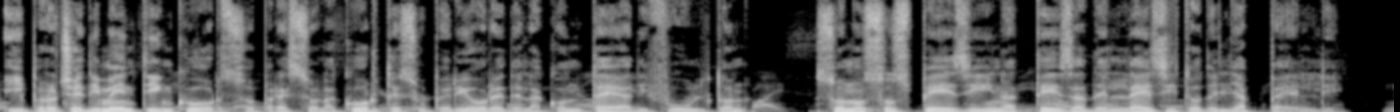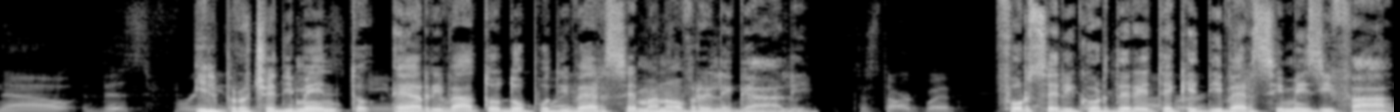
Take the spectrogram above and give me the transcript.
I procedimenti in corso presso la Corte Superiore della Contea di Fulton sono sospesi in attesa dell'esito degli appelli. Il procedimento è arrivato dopo diverse manovre legali. Forse ricorderete che diversi mesi fa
